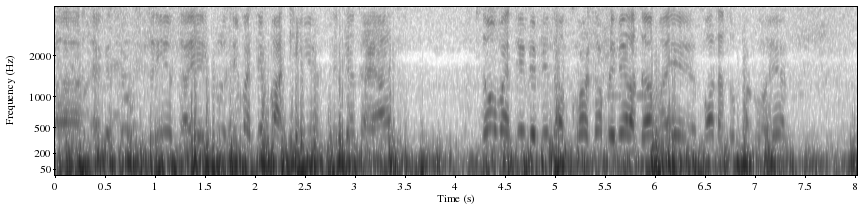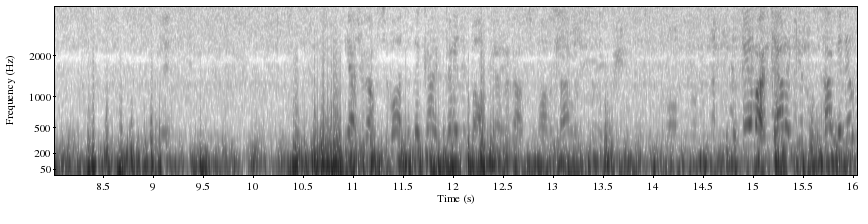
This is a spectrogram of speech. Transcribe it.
Ah, deve ser uns 30 aí, vai ter vaquinha, 70 reais. Não vai ter bebida alcoólica, a primeira dama aí, bota tudo pra correr. Quer jogar futebol? Tem cara que perde pau. Quer jogar futebol no sábado? Eu tenho uma cara que não sabe nem o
